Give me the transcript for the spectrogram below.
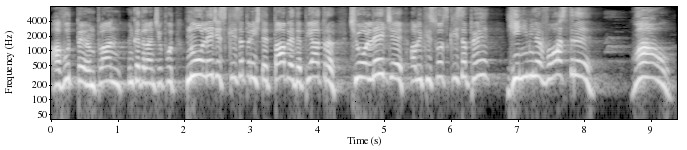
a avut pe în plan încă de la început. Nu o lege scrisă pe niște table de piatră, ci o lege a lui Hristos scrisă pe inimile voastre. Wow!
